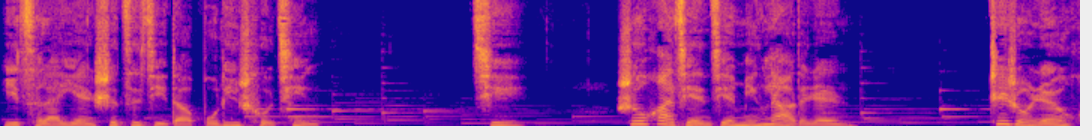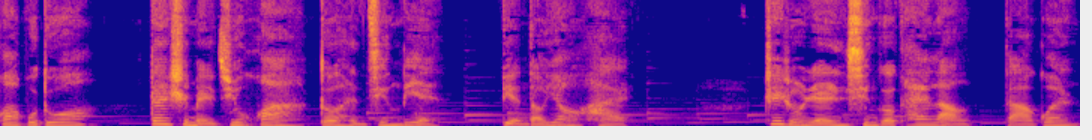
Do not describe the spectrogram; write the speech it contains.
以此来掩饰自己的不利处境。七，说话简洁明了的人，这种人话不多，但是每句话都很精炼，点到要害。这种人性格开朗、达观。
